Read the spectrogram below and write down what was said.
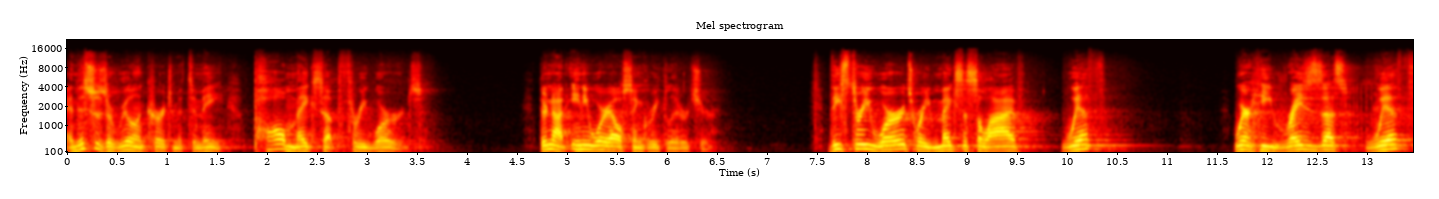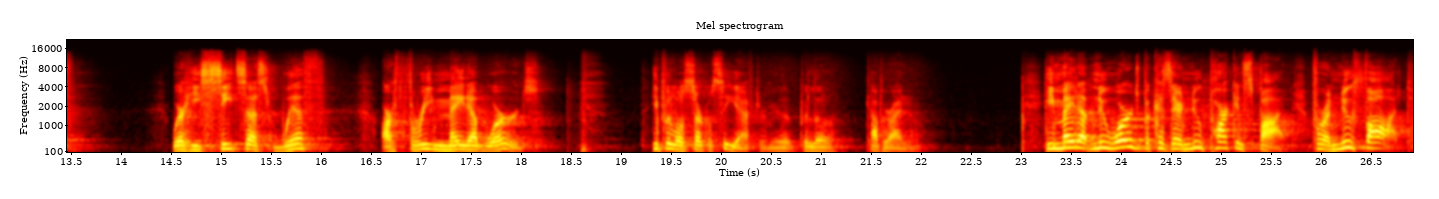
And this was a real encouragement to me. Paul makes up three words, they're not anywhere else in Greek literature. These three words, where he makes us alive with, where he raises us with, where he seats us with, are three made up words. He put a little circle C after them, put a little copyright on them. He made up new words because they're a new parking spot for a new thought.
